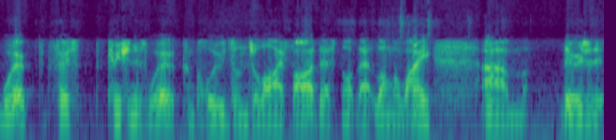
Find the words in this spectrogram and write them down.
work, the first Commissioner's work, concludes on July 5. That's not that long away. Um, there is an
